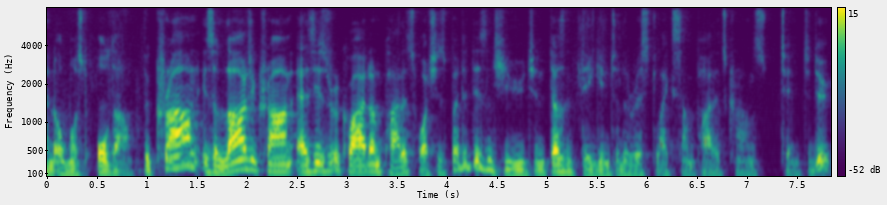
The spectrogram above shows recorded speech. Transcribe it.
and almost all down. The crown is a larger crown as is required on pilot's watches, but it isn't huge and doesn't dig into the wrist like some pilot's crowns tend to do.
